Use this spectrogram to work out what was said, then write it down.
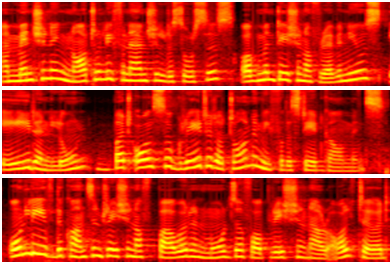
I'm mentioning not only financial resources, augmentation of revenues, aid and loan, but also greater autonomy for the state governments. Only if the concentration of power and modes of operation are altered,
